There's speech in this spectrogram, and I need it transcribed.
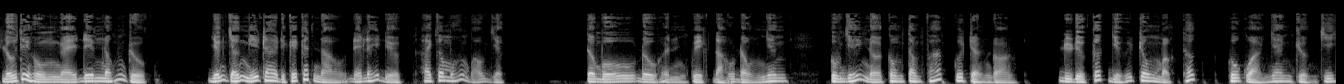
Lỗ Thế Hùng ngày đêm nóng ruột, vẫn chẳng nghĩ ra được cái cách nào để lấy được hai cái món bảo vật. Toàn bộ đồ hình quyệt đạo đồng nhân cùng với nội công tâm pháp của Trần Đoàn đều được cất giữ trong mật thất của Hoàng Nhan Trường Chi.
